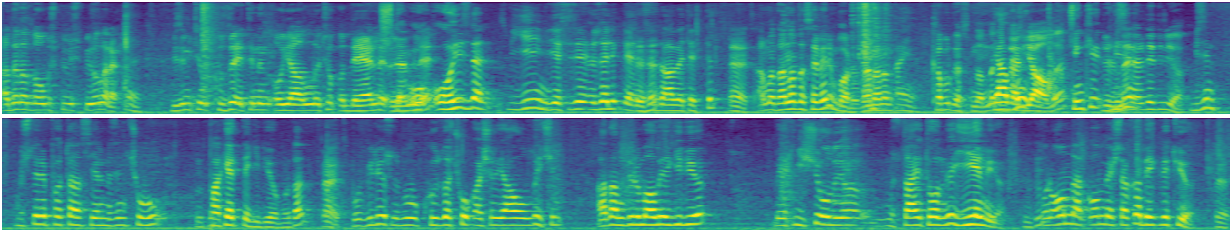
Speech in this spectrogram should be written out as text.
Adana'da doğmuş büyümüş biri olarak Evet. bizim için kuzu etinin o yağlılığı çok değerli, İşte önemli. o, o yüzden yiyin diye size özellikle sizi davet ettim. Evet ama dana da severim bu arada. Dananın Aynen. kaburgasından da Ya güzel bu- yağlı çünkü ürünler bizim- elde ediliyor. Bizim müşteri potansiyelimizin çoğu paketle gidiyor buradan. Evet. Bu biliyorsunuz bu kuzuda çok aşırı yağ olduğu için adam dürüm alıyor gidiyor. Belki işi oluyor, müsait olmuyor, yiyemiyor. Bunu 10 dakika 15 dakika bekletiyor. Evet.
